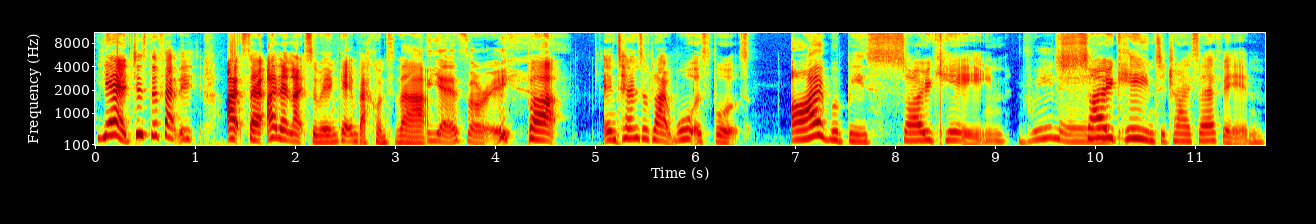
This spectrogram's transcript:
yeah, just the fact that I so I don't like swimming. Getting back onto that, Yeah, sorry. but in terms of like water sports, I would be so keen, Really? so keen to try surfing.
